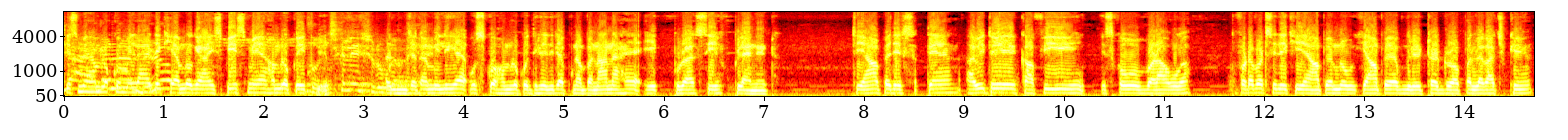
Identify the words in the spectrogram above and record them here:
जिसमें हम लोग को मिला है देखिए हम लोग यहाँ स्पेस में हैं हम लोग को एक जगह मिली है उसको हम लोग को धीरे धीरे अपना बनाना है एक पूरा सेफ़ प्लेनेट तो यहाँ पे देख सकते हैं अभी तो ये काफ़ी इसको बड़ा होगा। तो फटाफट से देखिए यहाँ पे हम लोग यहाँ पे ग्रेटर ड्रॉपर लगा चुके हैं।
